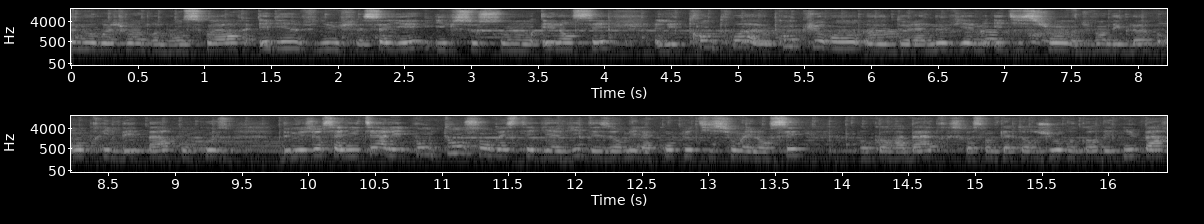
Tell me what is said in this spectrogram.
Calandre, bonsoir et bienvenue. Ça y est, ils se sont élancés. Les 33 euh, concurrents euh, de la 9e édition du Vendée Globe ont pris le départ pour cause de mesures sanitaires. Les pontons sont restés bien vides. Désormais, la compétition est lancée. Record à battre, 74 jours, record détenu par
